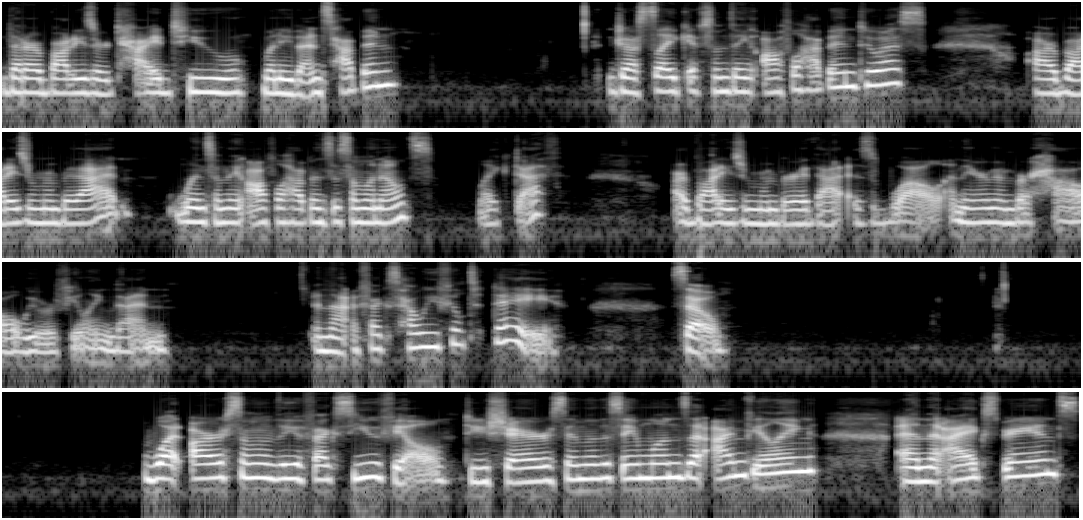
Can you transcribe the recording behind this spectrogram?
that our bodies are tied to when events happen. Just like if something awful happened to us, our bodies remember that. When something awful happens to someone else, like death, our bodies remember that as well. And they remember how we were feeling then. And that affects how we feel today. So, what are some of the effects you feel? Do you share some of the same ones that I'm feeling and that I experience?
